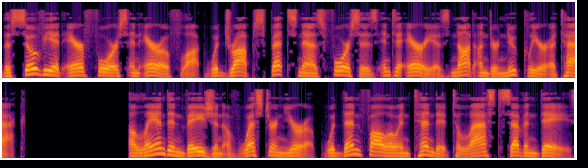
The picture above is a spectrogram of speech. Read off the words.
The Soviet Air Force and Aeroflot would drop Spetsnaz forces into areas not under nuclear attack. A land invasion of Western Europe would then follow intended to last seven days,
